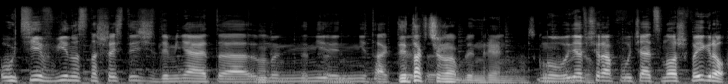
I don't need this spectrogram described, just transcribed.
уйти в минус на 6 тысяч для меня это, Ну, ну, это- не, не так. Ты и так Это- вчера, блин, реально. Ну, я выиграл. вчера, получается, нож выиграл.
